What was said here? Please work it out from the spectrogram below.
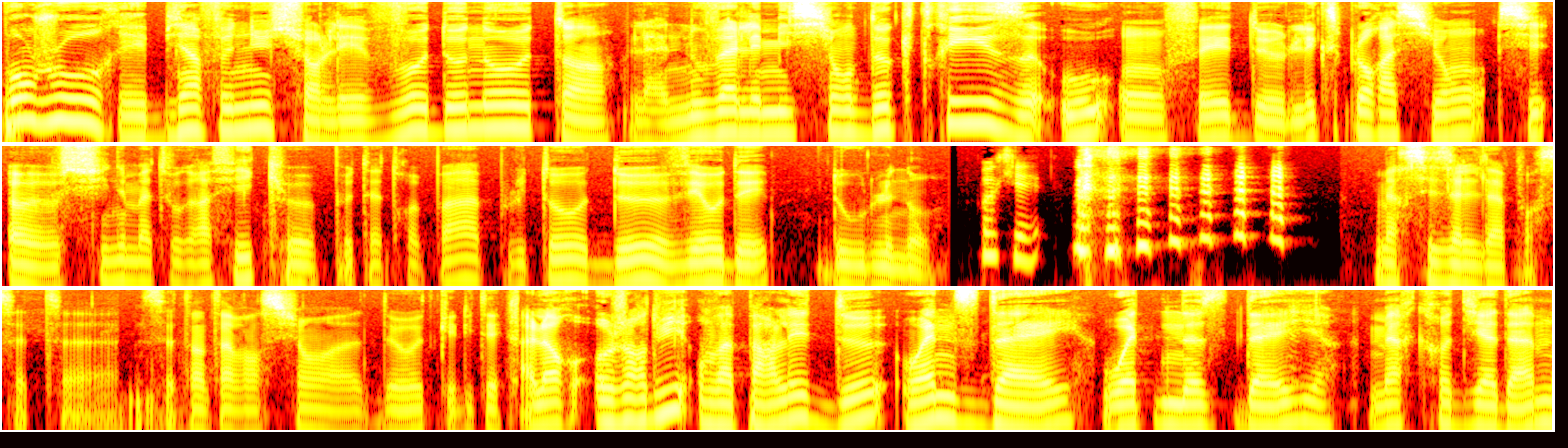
Bonjour et bienvenue sur les Vaudonautes, la nouvelle émission Doctrice où on fait de l'exploration euh, cinématographique, euh, peut-être pas, plutôt de VOD, d'où le nom. Ok. Merci Zelda pour cette, euh, cette intervention euh, de haute qualité. Alors aujourd'hui, on va parler de Wednesday, Wednesday, Mercredi Adams,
